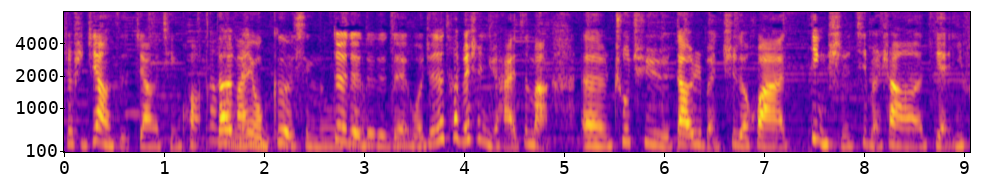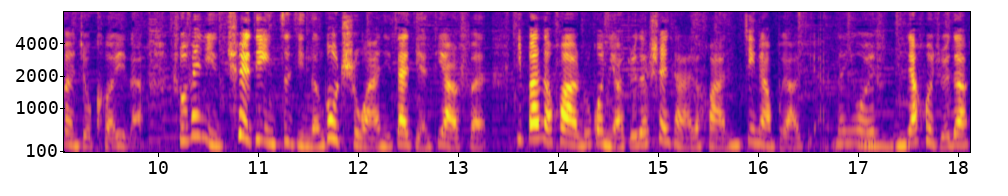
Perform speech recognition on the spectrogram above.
就是这样子，这样的情况，还蛮有个性的。对对对对对，我觉得特别是女孩子嘛，嗯，出去到日本去的话，定时基本上点一份就可以了，除非你确定自己能够吃完，你再点第二份。一般的话，如果你要觉得剩下来的话，你尽量不要点，那因为人家会觉得，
